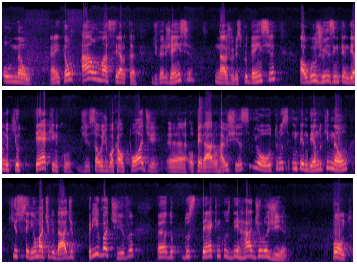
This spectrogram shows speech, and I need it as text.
ou não? É, então há uma certa divergência na jurisprudência, alguns juízes entendendo que o técnico de saúde bucal pode é, operar o raio-x e outros entendendo que não, que isso seria uma atividade privativa é, do, dos técnicos de radiologia. Ponto.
